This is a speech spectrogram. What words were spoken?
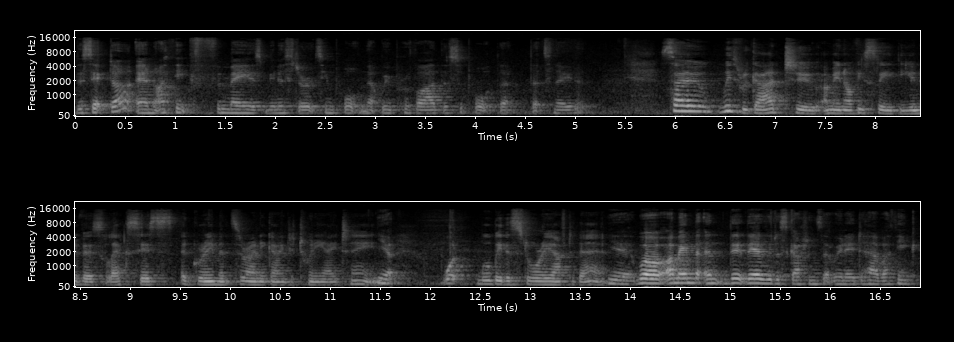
the sector, and I think for me as minister, it's important that we provide the support that, that's needed. So, with regard to, I mean, obviously the universal access agreements are only going to 2018. Yeah. What will be the story after that? Yeah, well, I mean, and they're the discussions that we need to have. I think,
